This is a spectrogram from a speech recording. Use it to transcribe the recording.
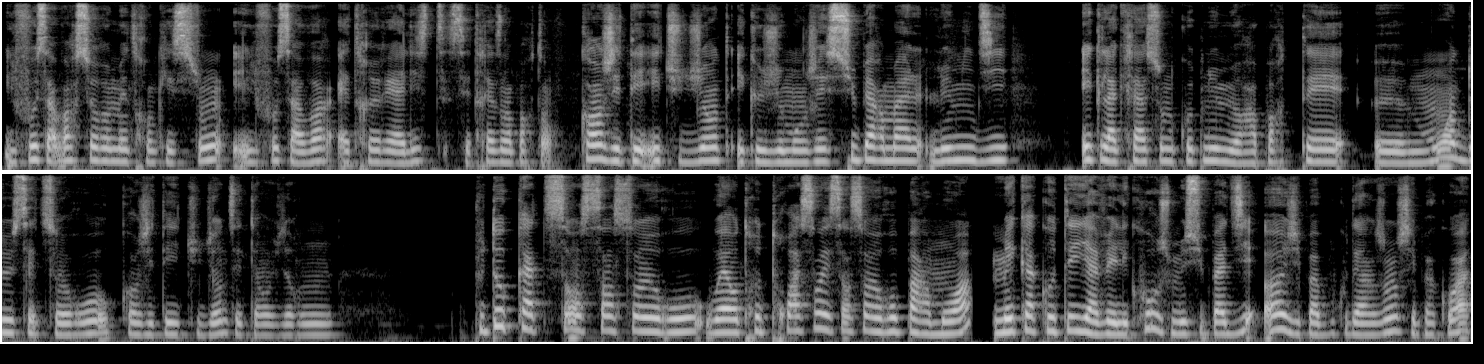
Il faut savoir se remettre en question et il faut savoir être réaliste, c'est très important. Quand j'étais étudiante et que je mangeais super mal le midi et que la création de contenu me rapportait euh, moins de 700 euros, quand j'étais étudiante, c'était environ plutôt 400, 500 euros, ouais, entre 300 et 500 euros par mois. Mais qu'à côté, il y avait les cours, je me suis pas dit, oh, j'ai pas beaucoup d'argent, je sais pas quoi,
